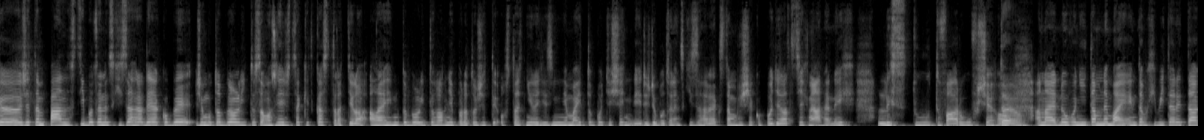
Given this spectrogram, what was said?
uh, že ten pán z té botanické zahrady, jakoby, že mu to bylo líto, samozřejmě, že se kytka ztratila, ale mu to bylo líto hlavně proto, že ty ostatní lidi z ní nemají to potěšení. Když jdeš do botanické zahrady, jak se tam můžeš jako podělat z těch nádherných listů, tvarů, všeho. A najednou oni tam nemají. A jim tam chybí tady ta,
